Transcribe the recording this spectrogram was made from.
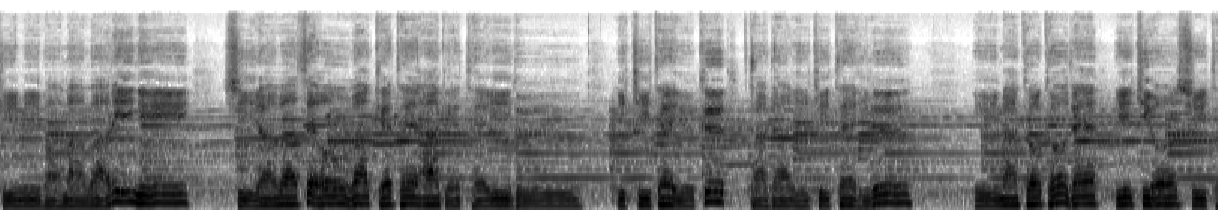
君は周りに幸せを分けてあげている。生きてゆくただ生きている。今ここで息をして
